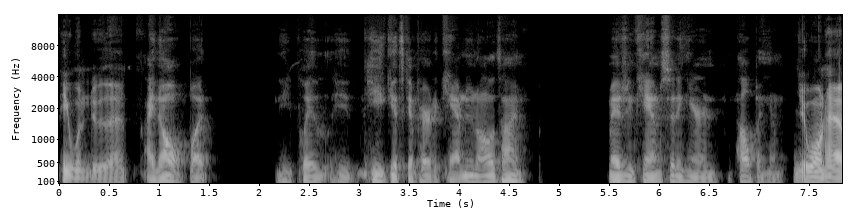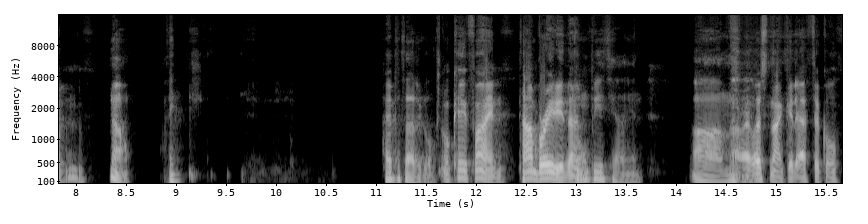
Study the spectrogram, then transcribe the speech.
He wouldn't do that. I know, but he played he he gets compared to Cam Newton all the time. Imagine Cam sitting here and helping him. It won't happen. No. I hypothetical. Okay, fine. Tom Brady then. Don't be Italian. Um All right, let's not get ethical.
